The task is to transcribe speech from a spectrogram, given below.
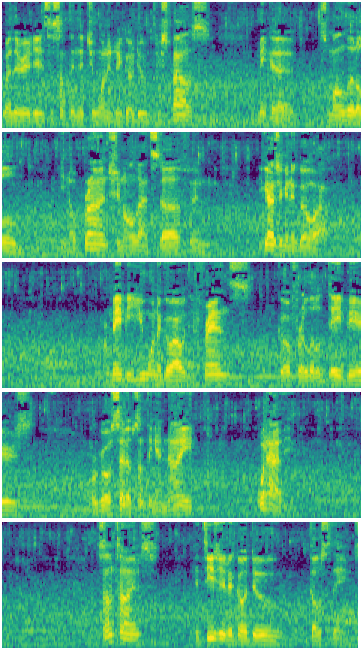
whether it is something that you wanted to go do with your spouse, make a small little you know, brunch and all that stuff, and you guys are gonna go out. Or maybe you wanna go out with your friends, go for a little day beers, or go set up something at night, what have you. Sometimes it's easier to go do those things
